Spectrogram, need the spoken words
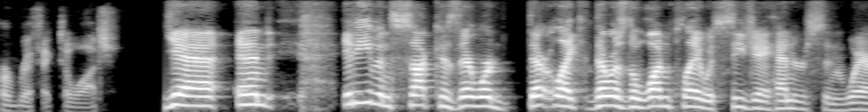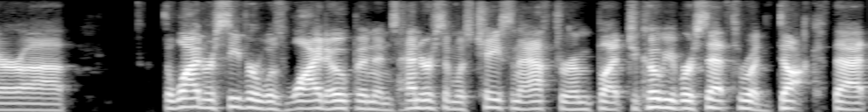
horrific to watch. Yeah, and it even sucked because there were there like there was the one play with C.J. Henderson where uh, the wide receiver was wide open and Henderson was chasing after him, but Jacoby Brissett threw a duck that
